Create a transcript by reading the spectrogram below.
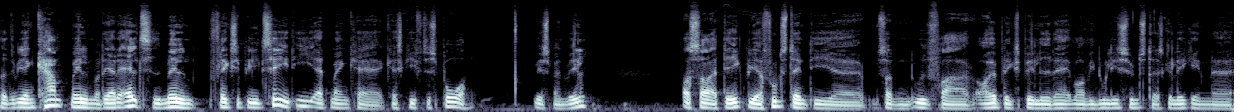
Så det bliver en kamp mellem, og det er det altid, mellem fleksibilitet i, at man kan, kan skifte spor, hvis man vil, og så at det ikke bliver fuldstændig øh, sådan ud fra øjebliksbilledet af, hvor vi nu lige synes, der skal ligge en, øh,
